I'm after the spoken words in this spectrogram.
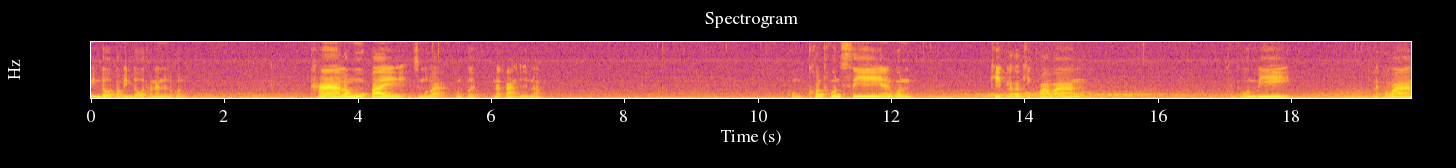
Windows ต่อ Windows เท่านั้นนะทุกคน ถ้าเรามูฟไปสมมุติว่าผมเปิดหน้าต่างอื่นเนาะผม Ctrl C นะทุกคน คลิกแล้วก็คลิกขวาวาง Ctrl V แล้วก็วาง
